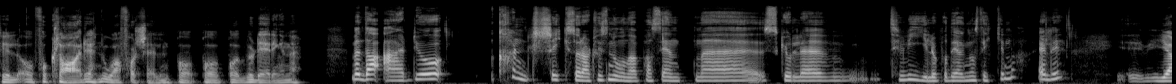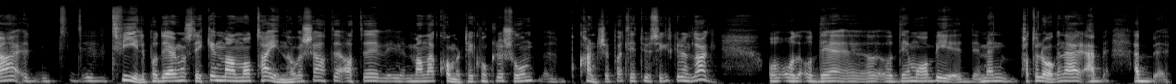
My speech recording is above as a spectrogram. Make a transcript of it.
til å, forklare noe av forskjellen på, på, på, vurderingene. Men da er det jo kanskje ikke så rart hvis noen av pasientene skulle tvile på diagnostikken, da, eller? Ja, tvile på diagnostikken. Man må ta inn over seg at, at man har kommet til konklusjon kanskje på et litt usikkert grunnlag. Og, og, og, det, og det, må bli, men patologen er, er, er,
